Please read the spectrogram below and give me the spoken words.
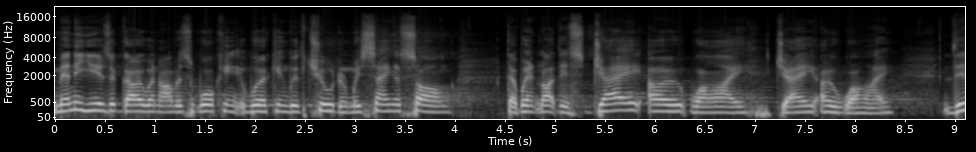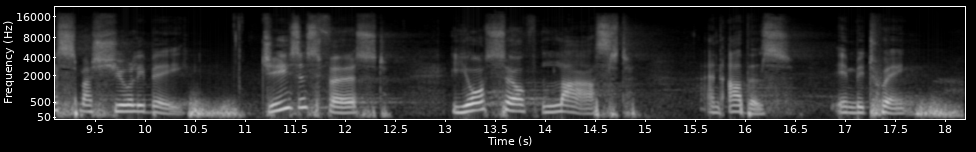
Many years ago, when I was walking, working with children, we sang a song that went like this J O Y, J O Y. This must surely be Jesus first, yourself last, and others in between.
